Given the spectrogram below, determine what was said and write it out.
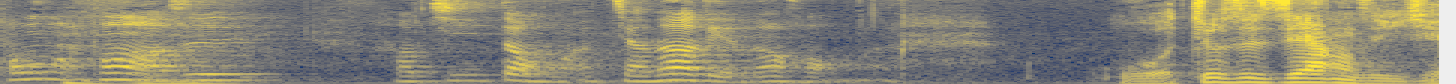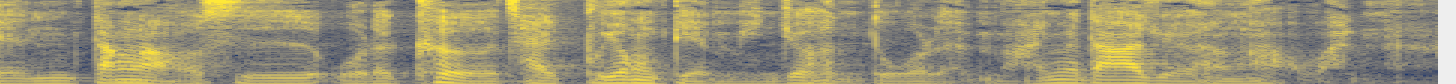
彭彭老师好激动啊，讲到脸都红了。我就是这样子，以前当老师，我的课才不用点名就很多人嘛，因为大家觉得很好玩啊。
